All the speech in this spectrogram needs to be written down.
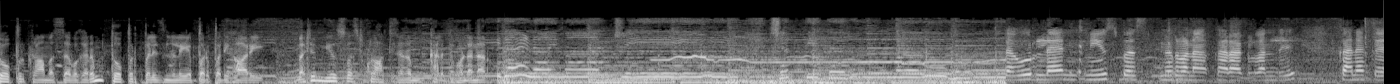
தோப்பூர் கிராம சேவகரும் தோப்பூர் போலீஸ் நிலைய பொறுப்பதிகாரி மற்றும் நியூஸ் ஃபர்ஸ்ட் குலாத்தினரும் கலந்து கொண்டனர். இந்த ஊர்ல நியூஸ் பஸ் நிறுவனக்காரர்கள் வந்து கணக்கு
